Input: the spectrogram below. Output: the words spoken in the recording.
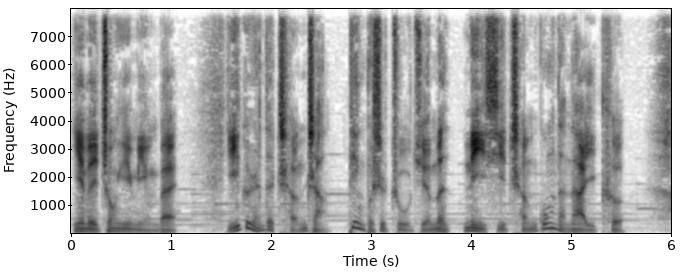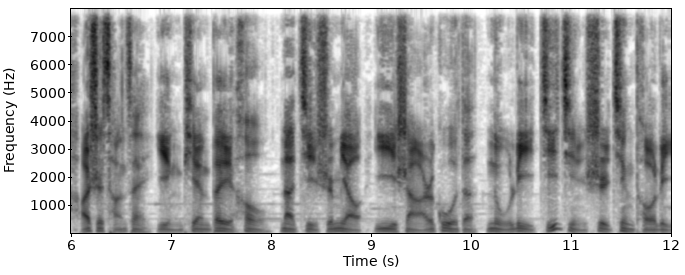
因为终于明白。一个人的成长，并不是主角们逆袭成功的那一刻，而是藏在影片背后那几十秒一闪而过的努力集锦式镜头里，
